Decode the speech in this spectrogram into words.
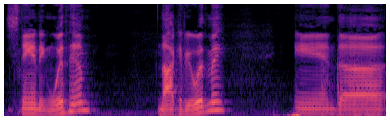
standing with him. Knock if you're with me. And uh,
